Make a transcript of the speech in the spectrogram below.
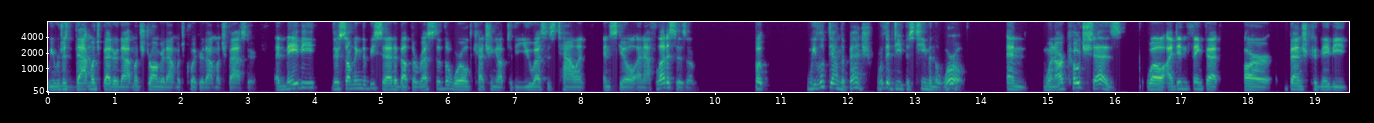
We were just that much better, that much stronger, that much quicker, that much faster. And maybe there's something to be said about the rest of the world catching up to the US's talent and skill and athleticism. But we look down the bench, we're the deepest team in the world. And when our coach says, well, I didn't think that our bench could maybe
